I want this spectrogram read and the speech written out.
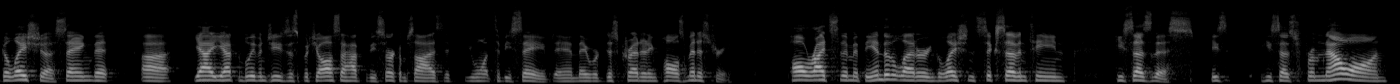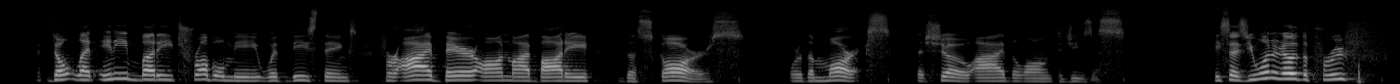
Galatia saying that, uh, yeah, you have to believe in Jesus, but you also have to be circumcised if you want to be saved. And they were discrediting Paul's ministry. Paul writes to them at the end of the letter in Galatians 6:17. He says this. He's, he says, "From now on, don't let anybody trouble me with these things, for I bear on my body the scars or the marks that show I belong to Jesus." He says, You want to know the proof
